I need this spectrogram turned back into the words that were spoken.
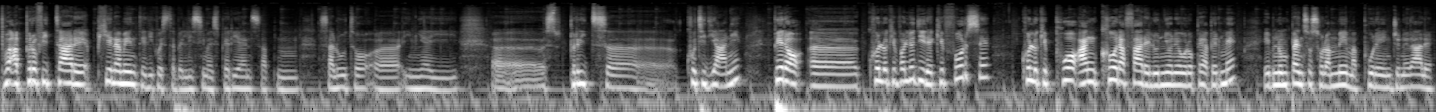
p- approfittare pienamente di questa bellissima esperienza. Mm, saluto uh, i miei spritz quotidiani, però quello che voglio dire è che forse quello che può ancora fare l'Unione Europea per me, e non penso solo a me, ma pure in generale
